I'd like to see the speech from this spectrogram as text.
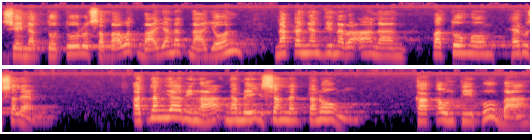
Siya'y nagtuturo sa bawat bayan at nayon na kanyang dinaraanan patungong Jerusalem. At nangyari nga na may isang nagtanong, kakaunti po ba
